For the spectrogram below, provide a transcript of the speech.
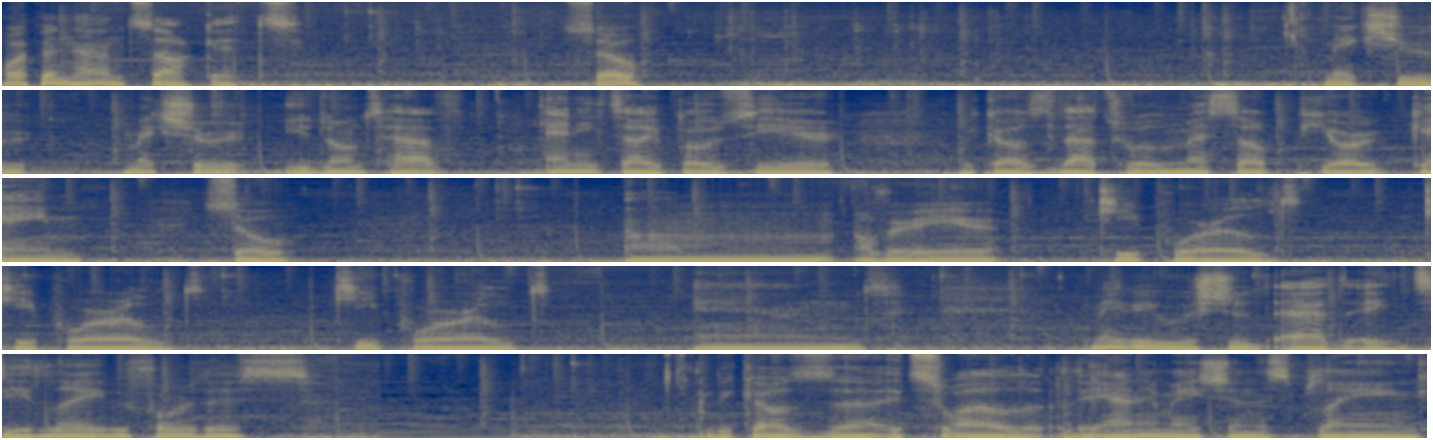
Weapon hand socket. So make sure make sure you don't have any typos here because that will mess up your game. So um over here keep world keep world keep world and maybe we should add a delay before this? Because uh, it's while the animation is playing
